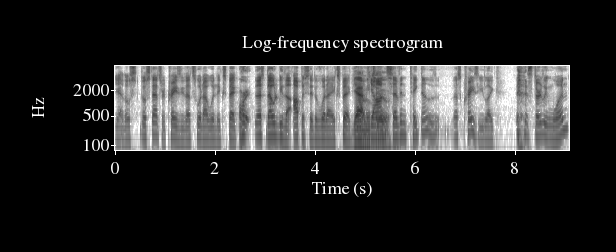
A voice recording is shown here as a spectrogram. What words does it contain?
Yeah, those those stats are crazy. That's what I would expect. Or That's that would be the opposite of what I expect. you Yeah, know, me Yan too. seven takedowns. That's crazy. Like Sterling one.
